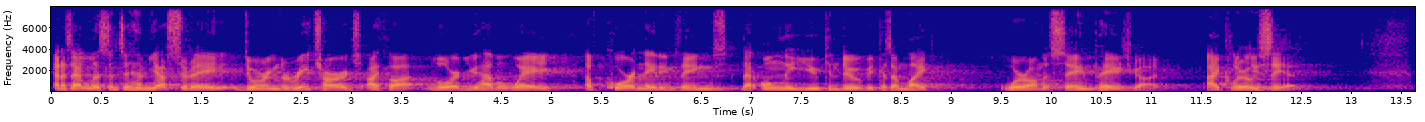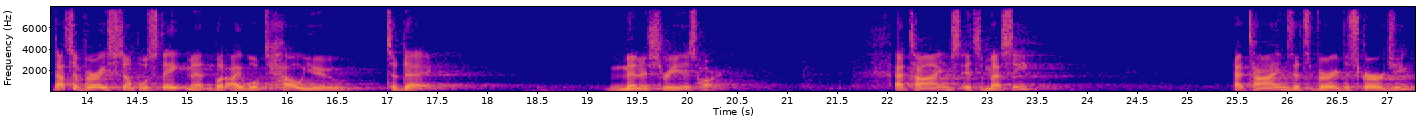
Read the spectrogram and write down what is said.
And as I listened to him yesterday during the recharge, I thought, Lord, you have a way of coordinating things that only you can do because I'm like, we're on the same page, God. I clearly see it. That's a very simple statement, but I will tell you today ministry is hard. At times, it's messy. At times, it's very discouraging.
